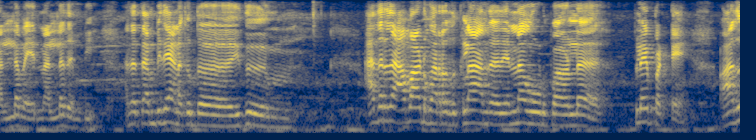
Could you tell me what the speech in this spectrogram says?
நல்ல பையன் நல்ல தம்பி. அந்த தம்பி தான் எனக்கு இந்த இது அதில் அவார்டு வர்றதுக்கெலாம் அந்த என்ன கொடுப்பாங்கல்ல ப்ளே பட்டேன். அது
